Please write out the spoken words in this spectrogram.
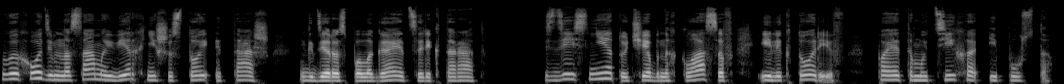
Выходим на самый верхний шестой этаж, где располагается ректорат. Здесь нет учебных классов и лекториев, поэтому тихо и пусто.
